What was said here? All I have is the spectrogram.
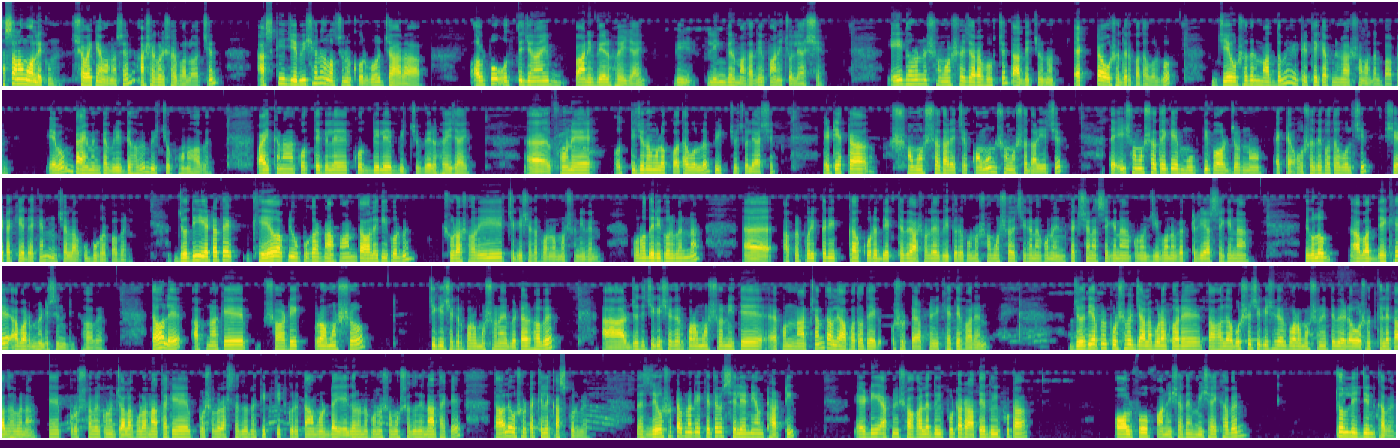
আসসালামু আলাইকুম। সবাই কেমন আছেন? আশা করি সবাই ভালো আছেন। আজকে যে বিষয় নিয়ে আলোচনা করব, যারা অল্প উত্তেজনায় পানি বের হয়ে যায় লিঙ্গের মাথা দিয়ে পানি চলে আসে, এই ধরনের সমস্যায় যারা ভুগছেন, তাদের জন্য একটা ওষুধের কথা বলব। যে ওষুধের মাধ্যমে এটির থেকে আপনারা সমাধান পাবেন এবং টাইমিংটা বৃদ্ধি হবে, বীর্য ঘন হবে। পায়খানা করতে গেলে কোদ দিলে বীর্য বের হয়ে যায় ফোনে উত্তেজনামূলক কথা বললে বীর্য চলে আসে। এটি একটা সমস্যা দাঁড়িয়েছে কমন সমস্যা দাঁড়িয়েছে। তো এই সমস্যা থেকে মুক্তি পাওয়ার জন্য একটা ঔষধের কথা বলছি, সেটা খেয়ে দেখেন ইনশাল্লাহ উপকার পাবেন। যদি এটাতে খেয়েও আপনি উপকার না পান, তাহলে কি করবেন? সরাসরি চিকিৎসকের পরামর্শ নেবেন। কোনো দেরি করবেন না। আপনার পরীক্ষা নিরীক্ষা করে দেখতে হবে আসলে ভিতরে কোনো সমস্যা হয়েছে কিনা, কোনো ইনফেকশন আছে কিনা, কোনো জীবাণু ব্যাকটেরিয়া আছে কিনা। এগুলো আবার দেখে আবার মেডিসিন দিতে হবে। তাহলে আপনাকে সঠিক পরামর্শ চিকিৎসকের পরামর্শ নেয় বেটার হবে। আর যদি চিকিৎসকের পরামর্শ নিতে এখন না চান, তাহলে আপাতত ওষুধটা আপনি খেতে পারেন। যদি আপনার প্রস্রাবের জ্বালাপোড়া করে, তাহলে অবশ্যই চিকিৎসকের পরামর্শ নিতে হবে। এটা ওষুধ খেলে কাজ হবে না। এ প্রস্রাবে কোনো জ্বালাপোড়া না থাকে, প্রস্রাবের রাস্তার জন্য কিটকিট করে কামড় দেয়, এই ধরনের কোনো সমস্যা যদি না থাকে, তাহলে ওষুধটা খেলে কাজ করবে। যে ওষুধটা আপনাকে খেতে হবে, সেলেনিয়াম থার্টি। এটি আপনি সকালে দুই ফোঁটা, রাতে দুই ফোঁটা অল্প পানির সাথে মিশাই খাবেন। চল্লিশ দিন খাবেন।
